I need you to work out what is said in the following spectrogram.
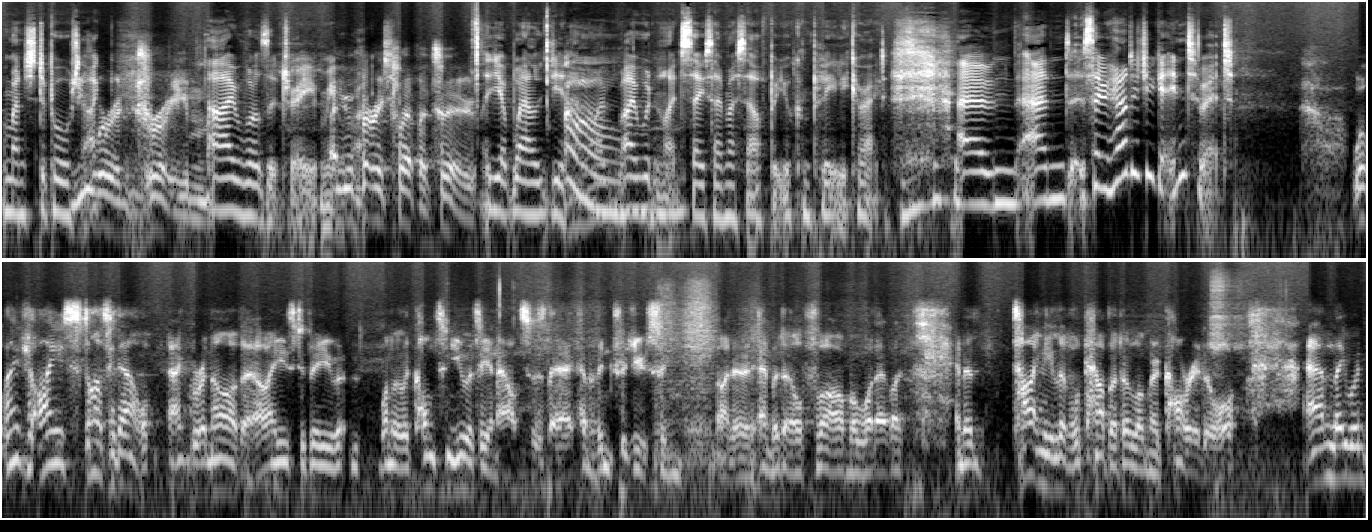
Manchester Porter. You I- were a dream. I was a dream. and you you're were very clever too. Yeah, well, you know, I, I wouldn't like to say so myself, but you're completely correct. um, and so, how did you get into it? Well, actually, I started out at Granada. I used to be one of the continuity announcers there, kind of introducing, I don't know, Emmerdale Farm or whatever, in a tiny little cupboard along a corridor. And they were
